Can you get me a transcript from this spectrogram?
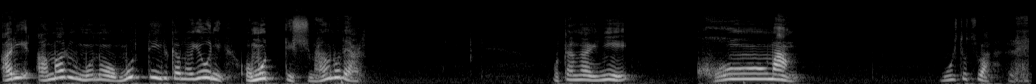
あり余るものを持っているかのように思ってしまうのである。お互いに傲慢。もう一つは劣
